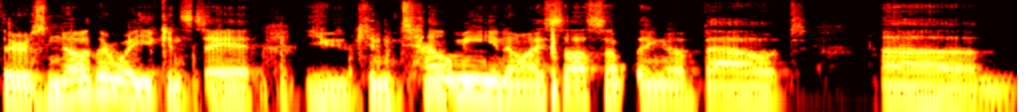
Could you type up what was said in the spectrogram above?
There's no other way you can say it. You can tell me, you know, I saw something about, um,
